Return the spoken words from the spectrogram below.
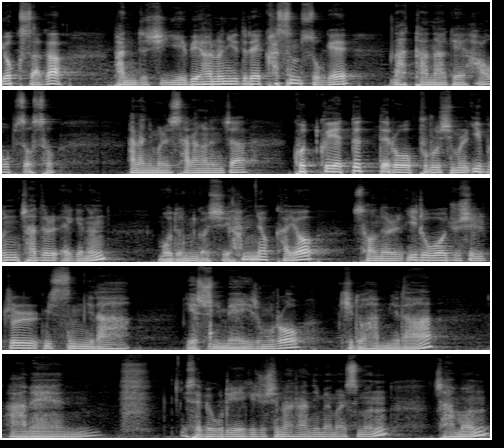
역사가 반드시 예배하는 이들의 가슴 속에 나타나게 하옵소서. 하나님을 사랑하는 자, 곧 그의 뜻대로 부르심을 입은 자들에게는 모든 것이 합력하여 선을 이루어 주실 줄 믿습니다. 예수님의 이름으로 기도합니다. 아멘. 이 새벽 우리에게 주신 하나님의 말씀은 잠언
